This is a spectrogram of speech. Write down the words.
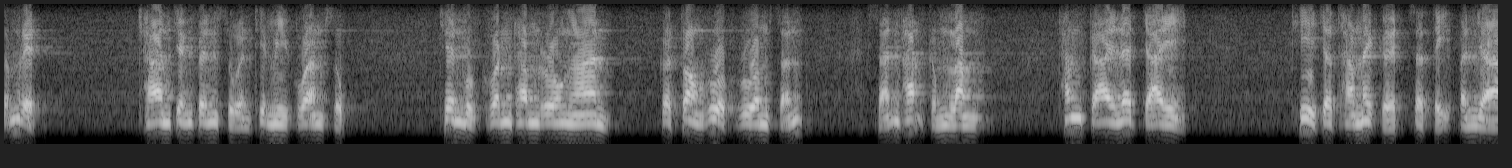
สำเร็จฌานจึงเป็นส่วนที่มีความสุข เช่นบุคคลทำโรงงาน ก็ต้องรวบรวมสันสันทะกำลัง ทั้งกายและใจที่จะทำให้เกิดสติปัญญา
